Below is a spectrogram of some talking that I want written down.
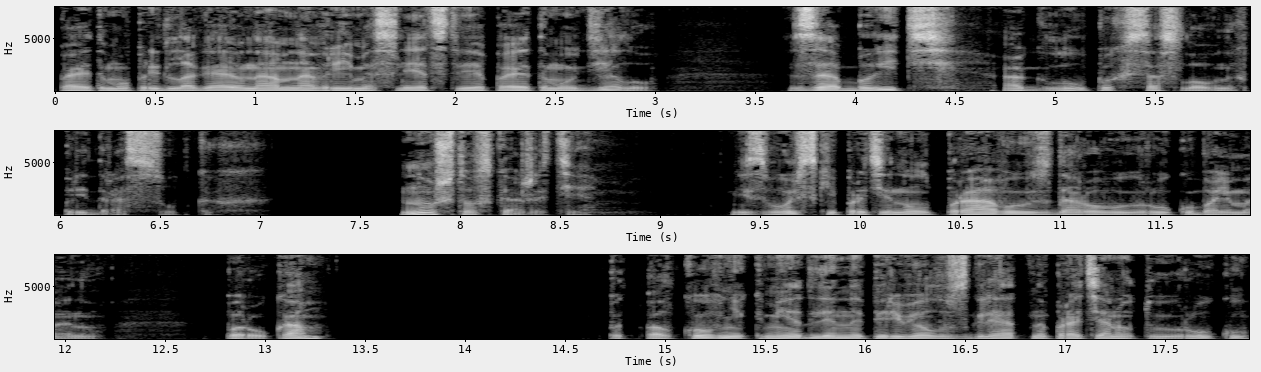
Поэтому предлагаю нам на время следствия по этому делу забыть о глупых сословных предрассудках. Ну, что скажете?» Извольский протянул правую здоровую руку Бальмену. «По рукам?» Подполковник медленно перевел взгляд на протянутую руку,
